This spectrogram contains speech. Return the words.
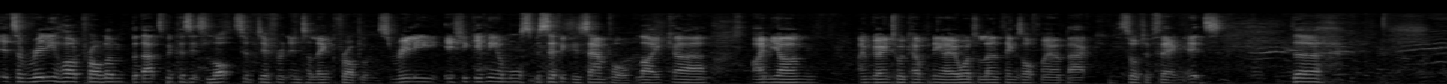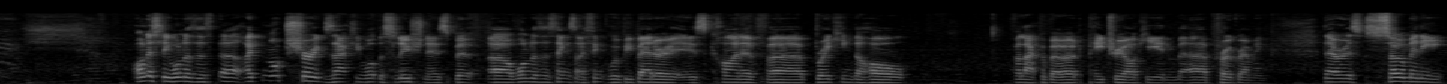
it's a really hard problem, but that's because it's lots of different interlinked problems. Really, if you give me a more specific example, like uh, I'm young, I'm going to a company, I want to learn things off my own back, sort of thing. It's the honestly, one of the uh, I'm not sure exactly what the solution is, but uh, one of the things I think would be better is kind of uh, breaking the whole, for lack of a word, patriarchy in uh, programming. There is so many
